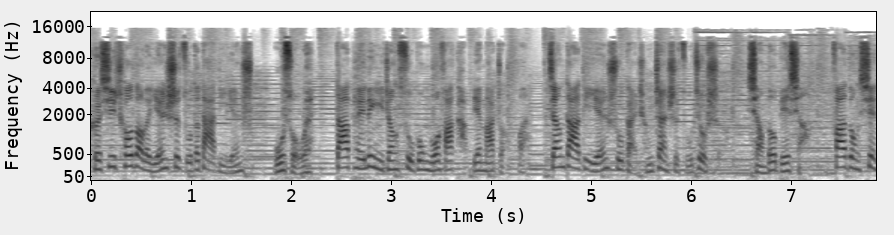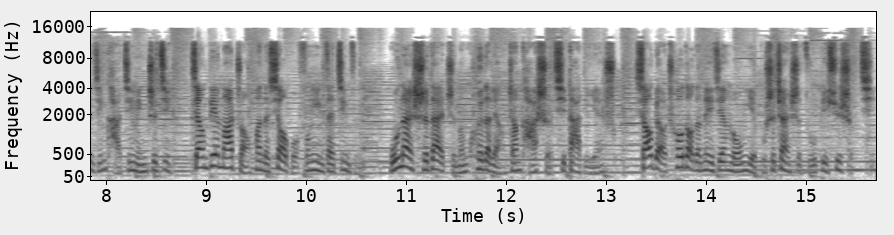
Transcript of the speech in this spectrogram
可惜抽到了岩石族的大地鼹鼠，无所谓，搭配另一张速攻魔法卡编码转换，将大地鼹鼠改成战士族就是了。想都别想，发动陷阱卡精灵之镜，将编码转换的效果封印在镜子内。无奈时代只能亏了两张卡，舍弃大地鼹鼠。小表抽到的那间龙也不是战士族，必须舍弃。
